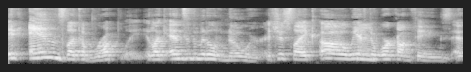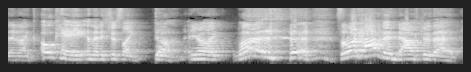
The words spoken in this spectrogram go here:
it ends like abruptly. It like ends in the middle of nowhere. It's just like, oh, we have mm. to work on things. And then like, okay. And then it's just like done. And you're like, what? so what happened after that?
